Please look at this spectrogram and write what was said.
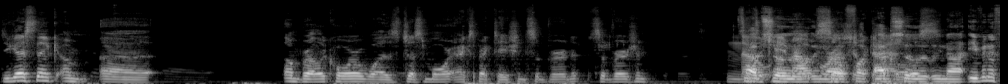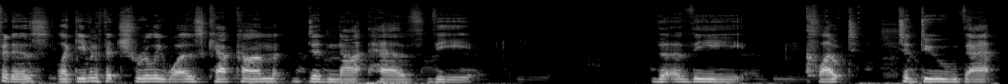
Do you guys think um uh Umbrella Corps was just more expectation subvert- subversion? No, Absolutely out so fucking bad. Absolutely not. Even if it is, like, even if it truly was, Capcom did not have the the the clout to do that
